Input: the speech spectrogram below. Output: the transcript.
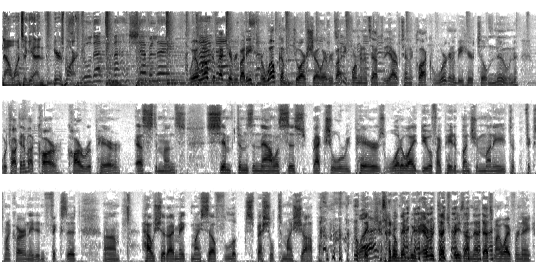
Now, once again, here's Mark. Well, welcome back, everybody, or welcome to our show, everybody. Four minutes after the hour of 10 o'clock. We're going to be here till noon. We're talking about car, car repair, estimates, symptoms analysis, actual repairs. What do I do if I paid a bunch of money to fix my car and they didn't fix it? Um, how should I make myself look special to my shop? I don't what? Think, I don't think we've ever touched base on that. That's my wife Renee,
